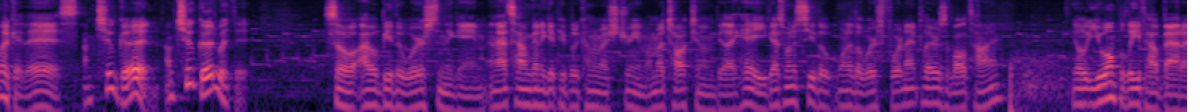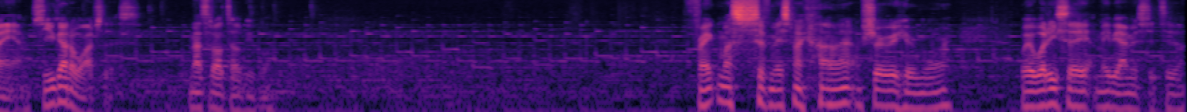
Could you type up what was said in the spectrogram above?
Look at this. I'm too good. I'm too good with it. So I will be the worst in the game, and that's how I'm gonna get people to come to my stream. I'm gonna talk to them and be like, "Hey, you guys want to see the one of the worst Fortnite players of all time? You'll you won't believe how bad I am. So you gotta watch this." And that's what I'll tell people. Frank must have missed my comment. I'm sure we hear more. Wait, what did he say? Maybe I missed it too.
